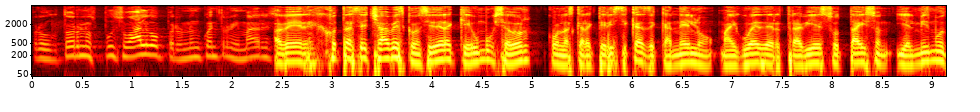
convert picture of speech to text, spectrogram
productor nos puso algo, pero no encuentro ni madres. A ver, JC Chávez considera que un boxeador con las características de Canelo, Mayweather, Travieso, Tyson y el mismo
